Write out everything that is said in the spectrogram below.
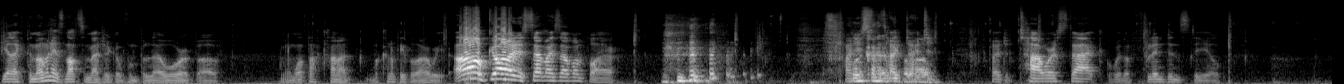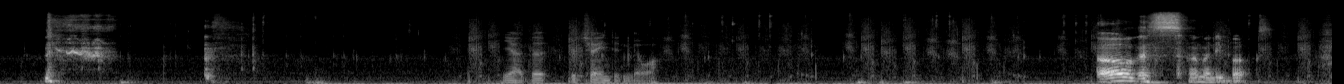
Yeah, like the moment is not symmetrical from below or above. I mean, what that kind of what kind of people are we? Oh God! I just set myself on fire. I What just tried, tried to, tried to tower stack with a flint and steel. Yeah, the the chain didn't go off. oh, there's so many books.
